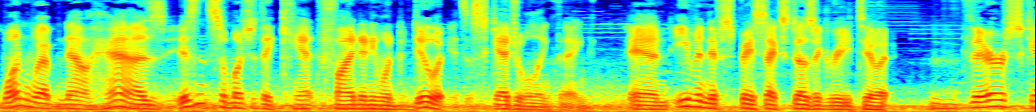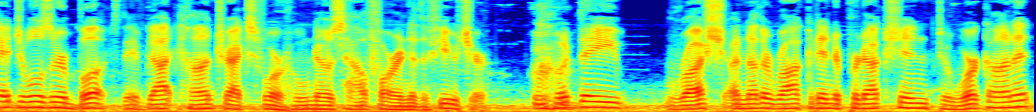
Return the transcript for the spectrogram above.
OneWeb now has isn't so much that they can't find anyone to do it, it's a scheduling thing. And even if SpaceX does agree to it, their schedules are booked. They've got contracts for who knows how far into the future. Mm-hmm. Could they rush another rocket into production to work on it?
